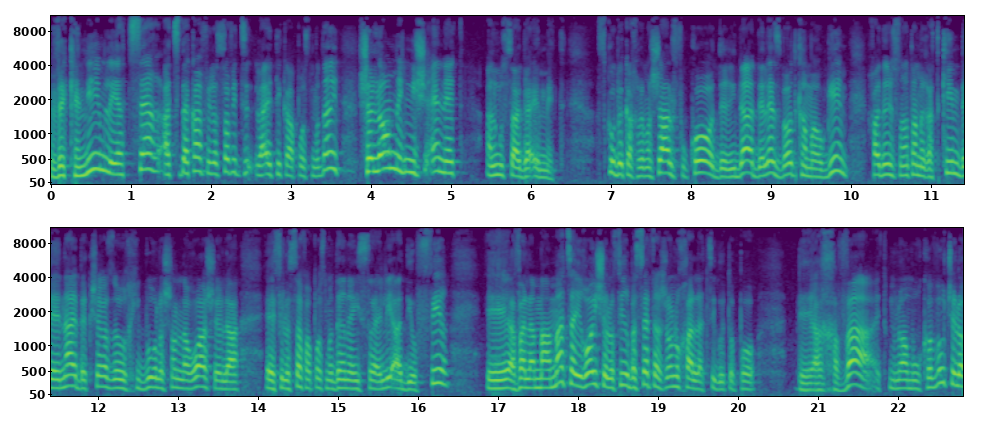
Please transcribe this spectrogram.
וכנים לייצר הצדקה פילוסופית לאתיקה הפוסט-מודרנית שלא נשענת על מושג האמת. עסקו בכך למשל פוקו, דרידה, דלז ועוד כמה הוגים. אחד הניסיונות המרתקים בעיניי בהקשר הזה הוא חיבור לשון לרוע של הפילוסוף הפוסט-מודרני הישראלי עדי אופיר. אה, אבל המאמץ ההירואי של אופיר בספר, שלא נוכל להציג אותו פה בהרחבה, את מלוא המורכבות שלו,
